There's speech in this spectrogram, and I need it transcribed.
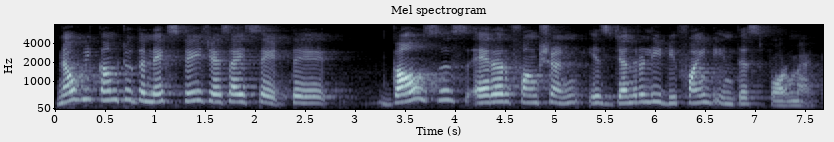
Now we come to the next stage as I said the Gauss's error function is generally defined in this format.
